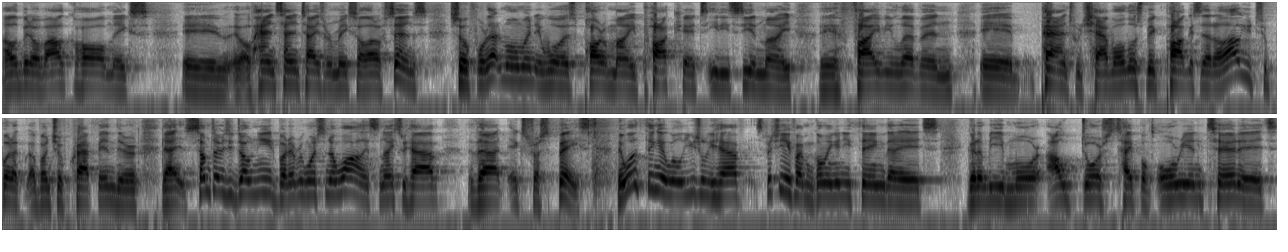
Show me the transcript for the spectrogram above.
a little bit of alcohol makes, uh, of hand sanitizer makes a lot of sense. So for that moment, it was part of my pocket EDC in my uh, 511 uh, pants, which have all those big pockets that allow you to put a, a bunch of crap in there that sometimes you don't need, but every once in a while, it's nice to have that extra space. The one thing I will usually have, especially if I'm going anything that it's gonna be more outdoors type of oriented. It's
